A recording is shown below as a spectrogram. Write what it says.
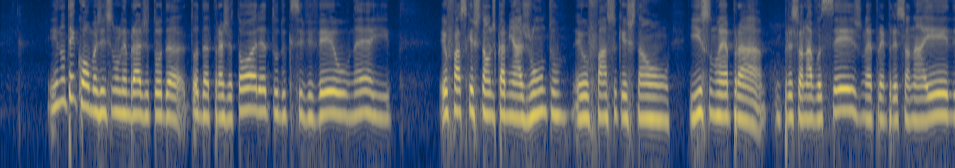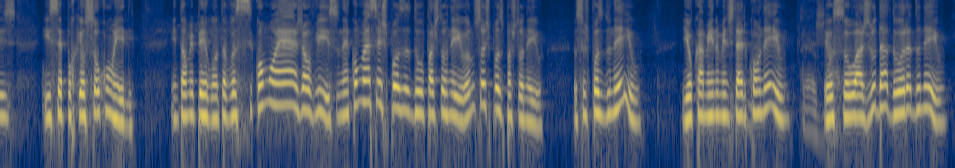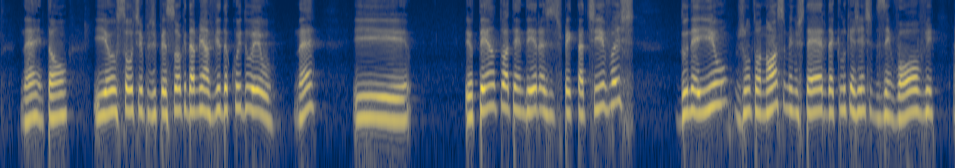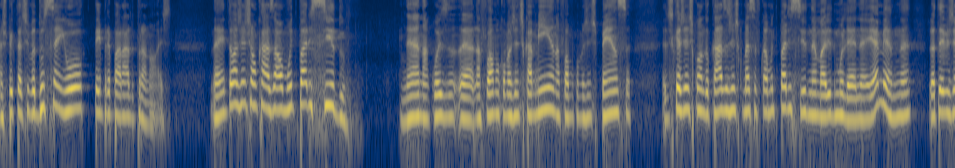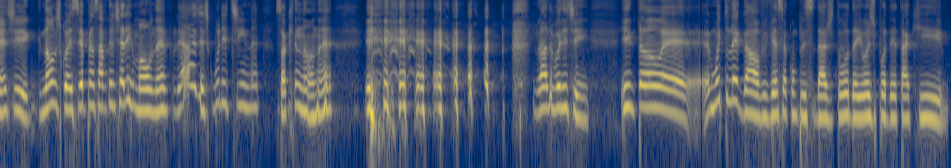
e não tem como a gente não lembrar de toda, toda a trajetória, tudo que se viveu, né? E eu faço questão de caminhar junto, eu faço questão, e isso não é para impressionar vocês, não é para impressionar eles, isso é porque eu sou com ele. Então me pergunta, você como é, já ouvi isso, né? Como é ser esposa do pastor Neil? Eu não sou esposa do pastor Neil. Eu sou esposa do Neil. E eu caminho no ministério com o Neil. É, eu sou ajudadora do Neil, né? Então, e eu sou o tipo de pessoa que da minha vida cuido eu, né? E eu tento atender as expectativas do Neil junto ao nosso ministério, daquilo que a gente desenvolve, a expectativa do Senhor que tem preparado para nós. Né? Então a gente é um casal muito parecido né? na, coisa, é, na forma como a gente caminha, na forma como a gente pensa. Eu disse que a gente, quando casa, a gente começa a ficar muito parecido, né? Marido e mulher, né? E é mesmo, né? Já teve gente que não nos conhecia, pensava que a gente era irmão, né? Falei, ah, gente, que bonitinho, né? Só que não, né? Nada bonitinho. Então, é, é muito legal viver essa cumplicidade toda e hoje poder estar aqui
